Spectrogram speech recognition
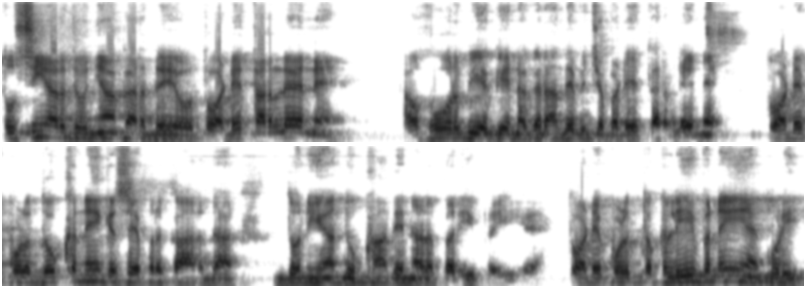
ਤੁਸੀਂ ਅਰਜ਼ੋਈਆਂ ਕਰਦੇ ਹੋ, ਤੁਹਾਡੇ ਤਰਲੇ ਨੇ ਹੋਰ ਵੀ ਅੱਗੇ ਨਗਰਾਂ ਦੇ ਵਿੱਚ ਬੜੇ ਤਰਲੇ ਨੇ। ਤੁਹਾਡੇ ਕੋਲ ਦੁੱਖ ਨਹੀਂ ਕਿਸੇ ਪ੍ਰਕਾਰ ਦਾ, ਦੁਨੀਆ ਦੁੱਖਾਂ ਦੇ ਨਾਲ ਭਰੀ ਪਈ ਹੈ। ਤੁਹਾਡੇ ਕੋਲ ਤਕਲੀਫ ਨਹੀਂ ਹੈ ਕੁੜੀ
